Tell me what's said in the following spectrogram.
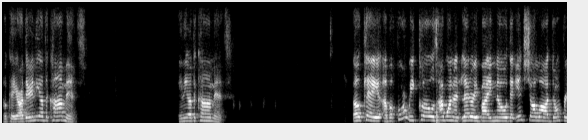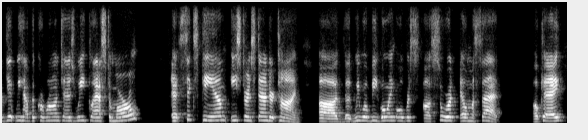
Okay, are there any other comments? Any other comments? Okay, uh, before we close, I want to let everybody know that inshallah, don't forget we have the Quran Tajweed class tomorrow at 6 p.m. Eastern Standard Time. Uh, the, we will be going over uh, Surah El Masad. Okay.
